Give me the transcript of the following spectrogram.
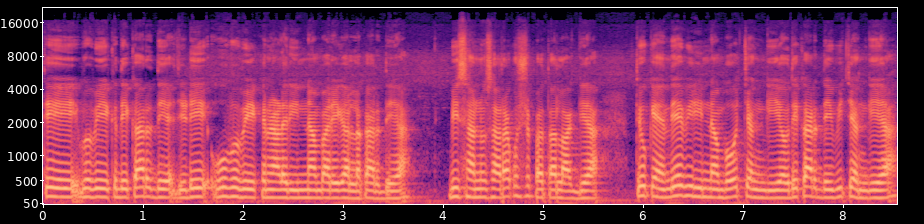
ਤੇ ਵਿਵੇਕ ਦੇ ਘਰ ਦੇ ਆ ਜਿਹੜੇ, ਉਹ ਵਿਵੇਕ ਨਾਲ ਰੀਨਾ ਬਾਰੇ ਗੱਲ ਕਰਦੇ ਆ। ਵੀ ਸਾਨੂੰ ਸਾਰਾ ਕੁਝ ਪਤਾ ਲੱਗ ਗਿਆ ਤੇ ਉਹ ਕਹਿੰਦੇ ਆ ਵੀ ਰੀਨਾ ਬਹੁਤ ਚੰਗੀ ਆ, ਉਹਦੇ ਘਰ ਦੇ ਵੀ ਚੰਗੇ ਆ,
